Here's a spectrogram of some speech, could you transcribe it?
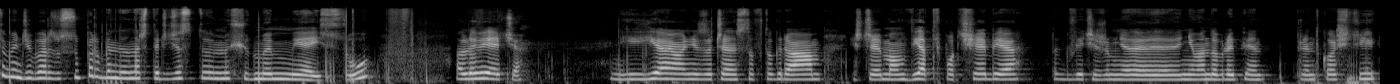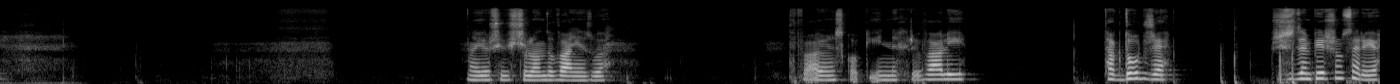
to będzie bardzo super. Będę na 47 miejscu. Ale wiecie, ja nie za często w to gram. Jeszcze mam wiatr pod siebie. Tak wiecie, że mnie nie mam dobrej prędkości. No i oczywiście lądowanie złe. Trwają skoki innych rywali. Tak dobrze. Przeszedłem pierwszą serię.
